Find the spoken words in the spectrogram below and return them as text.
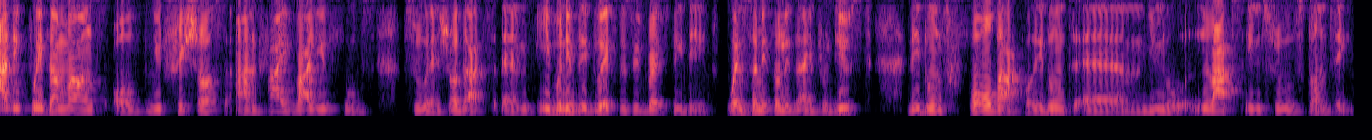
adequate amounts of nutritious and high value foods to ensure that um, even if they do exclusive breastfeeding, when semi-solids are introduced, they don't fall back or they don't, um, you know, lapse into stunting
